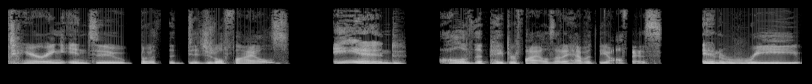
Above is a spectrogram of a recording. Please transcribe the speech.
tearing into both the digital files and all of the paper files that I have at the office and re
